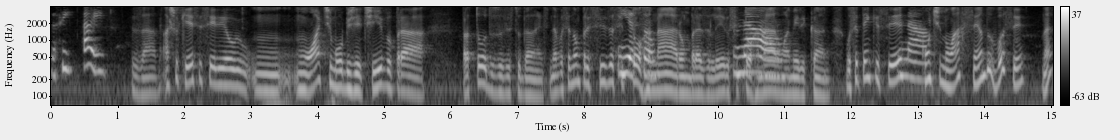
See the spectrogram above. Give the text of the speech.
Assim, aí. Exato. Acho que esse seria um, um ótimo objetivo para para todos os estudantes, né? Você não precisa se Isso. tornar um brasileiro, se Não. tornar um americano. Você tem que ser, Não. continuar sendo você, né?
